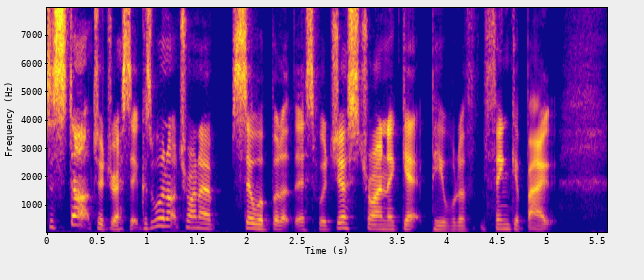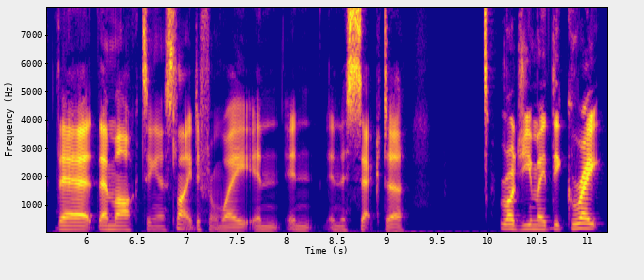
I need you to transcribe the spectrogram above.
to start to address it, because we're not trying to silver bullet this, we're just trying to get people to think about their their marketing in a slightly different way in in in this sector. Roger, you made the great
